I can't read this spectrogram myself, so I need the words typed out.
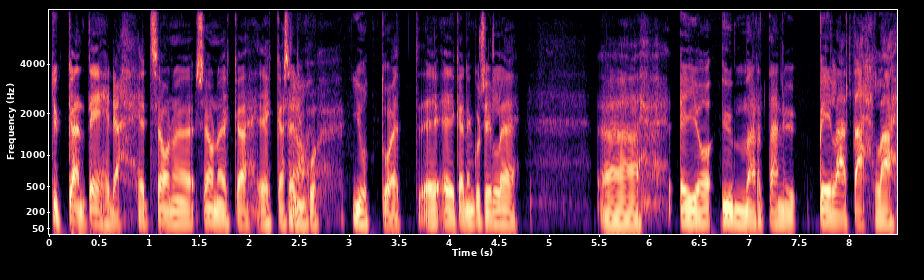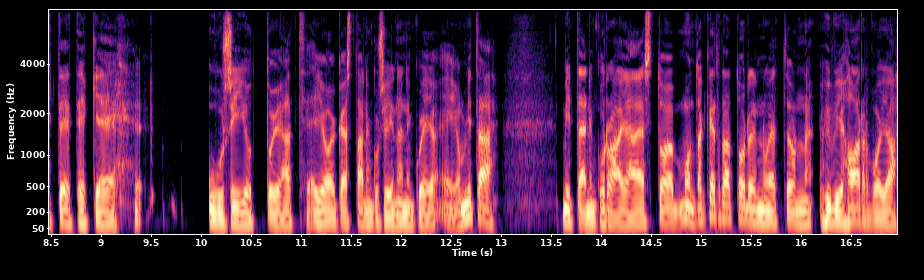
tykkään tehdä. Et se, on, se on ehkä, ehkä se niin kuin juttu. Et, e, eikä niin kuin silleen, ää, ei ole ymmärtänyt pelätä lähteä tekemään uusia juttuja. Et ei oikeastaan niin kuin siinä niin kuin ei, ei ole mitään, mitään niin kuin rajaa. Ja on monta kertaa todennut, että on hyvin harvoja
